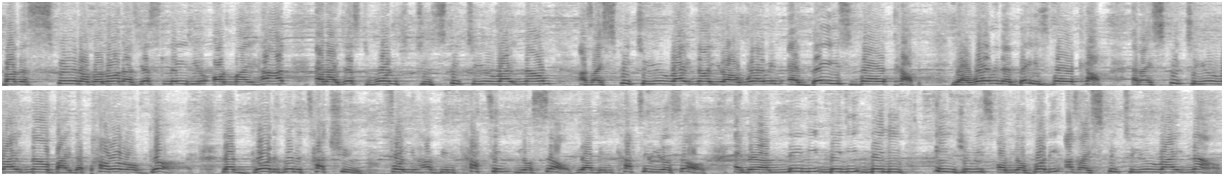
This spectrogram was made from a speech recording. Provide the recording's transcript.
But the Spirit of the Lord has just laid you on my heart, and I just want to speak to you right now. As I speak to you right now, you are wearing a baseball cap. You are wearing a baseball cap, and I speak to you right now by the power of God that God is going to touch you, for you have been cutting yourself. You have been cutting yourself, and there are many, many, many injuries on your body as I speak to you right now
